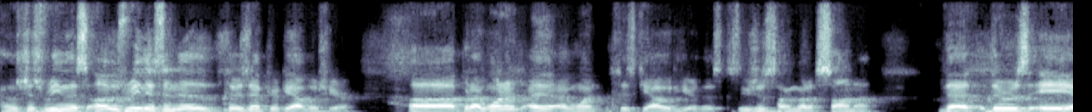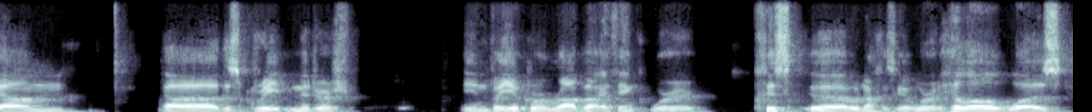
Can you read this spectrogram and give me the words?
I was just reading this. I was reading this in the Thursday night Pirkei here, uh, but I wanted I, I want Chizkiyahu to hear this because he was just talking about a sauna. That there was a um, uh, this great midrash in Vayikra Rabbah, I think, where Chis, uh, not Chizkiyahu, where Hillel was.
